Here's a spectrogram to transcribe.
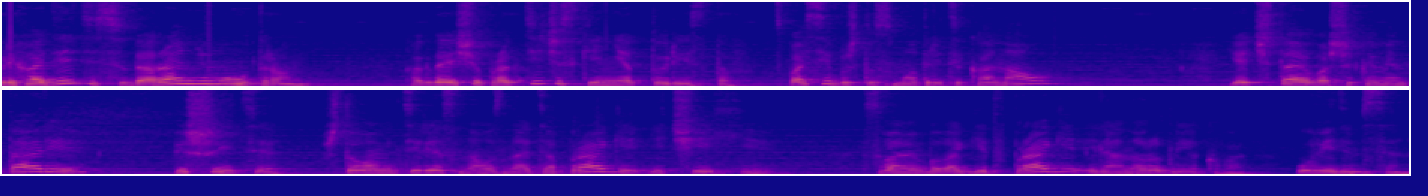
приходите сюда ранним утром, когда еще практически нет туристов. Спасибо, что смотрите канал. Я читаю ваши комментарии. Пишите, что вам интересно узнать о Праге и Чехии. С вами была гид в Праге Элеонора Грекова. Увидимся!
